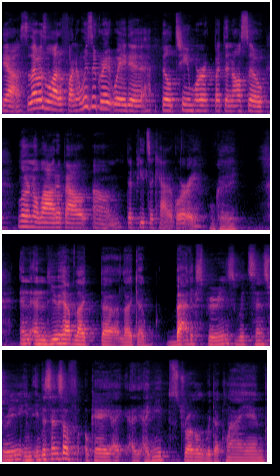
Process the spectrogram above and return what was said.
Yeah, so that was a lot of fun. It was a great way to build teamwork, but then also learn a lot about um, the pizza category. Okay, and and do you have like the, like a bad experience with sensory? In, in the sense of okay I, I, I need to struggle with a client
